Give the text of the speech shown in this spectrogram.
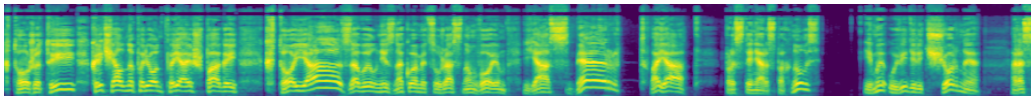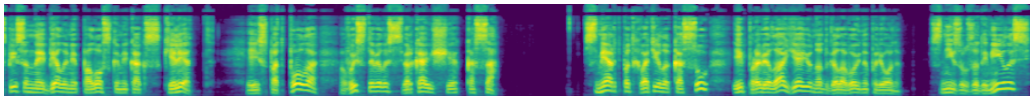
«Кто же ты?» — кричал Наполеон, пыряя шпагой. «Кто я?» — завыл незнакомец ужасным воем. «Я смерть твоя!» Простыня распахнулась, и мы увидели черное, расписанное белыми полосками, как скелет, и из-под пола выставилась сверкающая коса. Смерть подхватила косу и провела ею над головой Наполеона. Снизу задымилась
